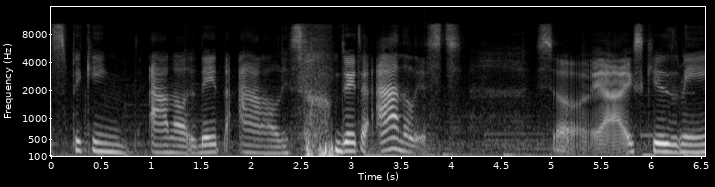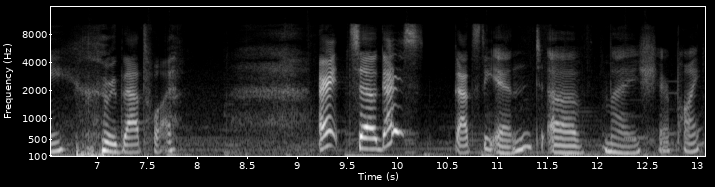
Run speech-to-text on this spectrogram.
speaking analyst, data analyst, data analyst. So yeah, excuse me with that one. All right, so guys, that's the end of my SharePoint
